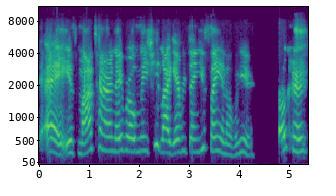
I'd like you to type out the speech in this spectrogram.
"Hey, it's my turn." They wrote me. She like everything you saying over here. Okay,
